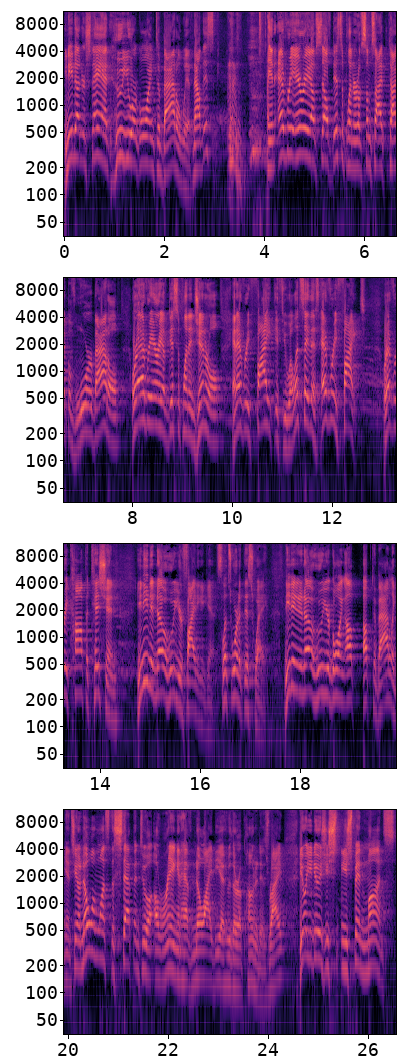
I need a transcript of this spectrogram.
You need to understand who you are going to battle with. Now, this, in every area of self discipline or of some type of war battle, or every area of discipline in general, and every fight, if you will, let's say this every fight or every competition, you need to know who you're fighting against. Let's word it this way. Needing to know who you're going up, up to battle against. You know, no one wants to step into a, a ring and have no idea who their opponent is, right? You know what you do is you, you spend months,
